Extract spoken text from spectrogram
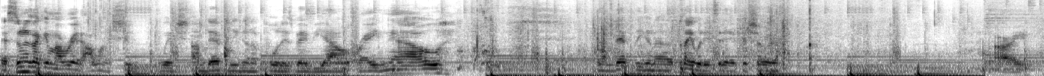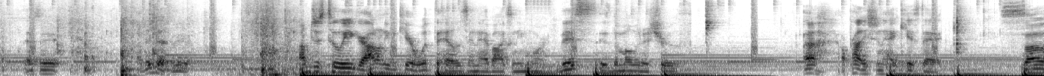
as soon as I get my Red, I want to shoot, which I'm definitely gonna pull this baby out right now. And I'm definitely gonna play with it today for sure. All right, that's it. I think that's it. I'm just too eager. I don't even care what the hell is in that box anymore. This is the moment of truth. Uh, I probably shouldn't have kissed that. So,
